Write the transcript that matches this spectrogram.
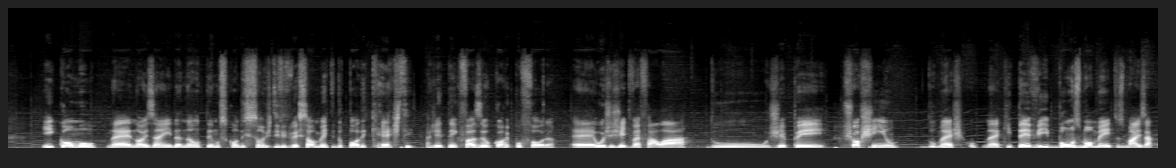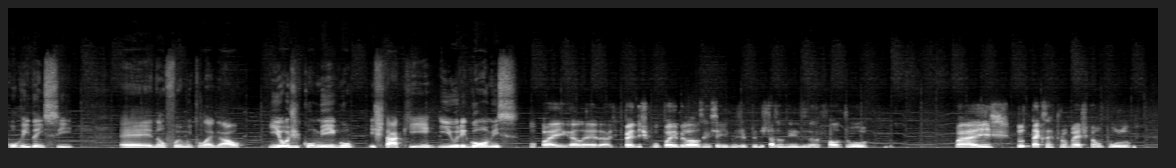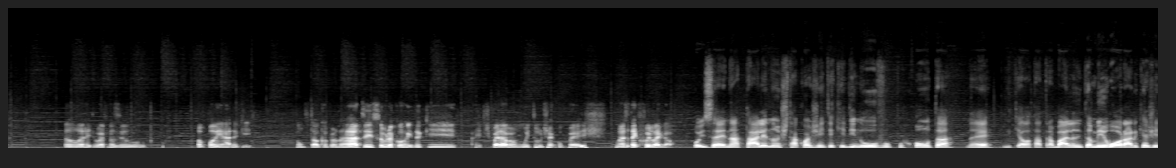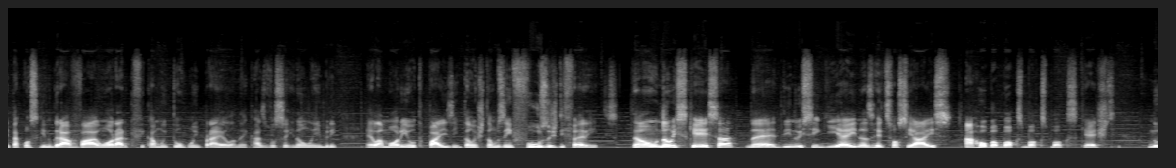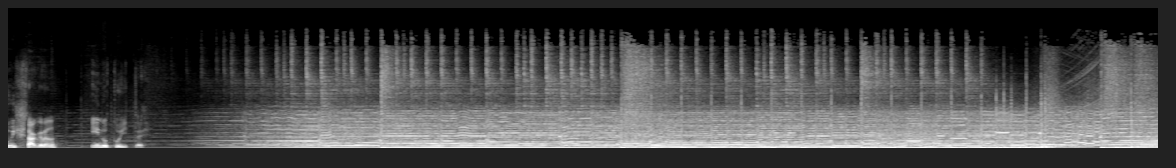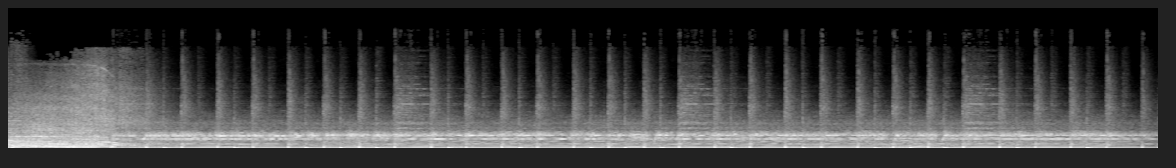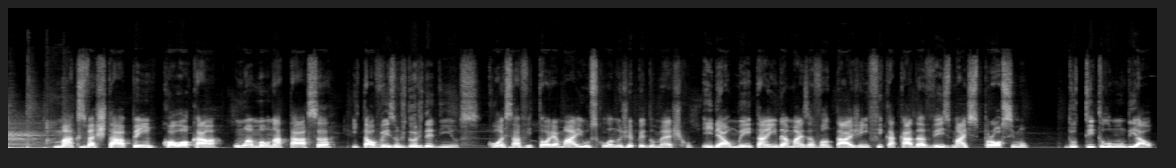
E como né, nós ainda não temos condições de viver somente do podcast, a gente tem que fazer o corre por fora. É, hoje a gente vai falar do GP Xoxinho do México, né, que teve bons momentos, mas a corrida em si é, não foi muito legal. E hoje comigo está aqui Yuri Gomes. Desculpa aí, galera. Pede desculpa aí pela ausência aí no GP dos Estados Unidos, né? faltou. Mas do Texas pro México é um pulo. Então a gente vai fazer um, um apanhado aqui. Como tá o campeonato e sobre a corrida que a gente esperava muito o Checo Pérez, mas até que foi legal. Pois é, Natália não está com a gente aqui de novo por conta, né, de que ela tá trabalhando e também o horário que a gente tá conseguindo gravar é um horário que fica muito ruim para ela, né? Caso vocês não lembrem, ela mora em outro país, então estamos em fusos diferentes. Então não esqueça, né, de nos seguir aí nas redes sociais, BoxBoxBoxCast, no Instagram e no Twitter. Max Verstappen coloca uma mão na taça e talvez uns dois dedinhos. Com essa vitória maiúscula no GP do México, ele aumenta ainda mais a vantagem e fica cada vez mais próximo do título mundial.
